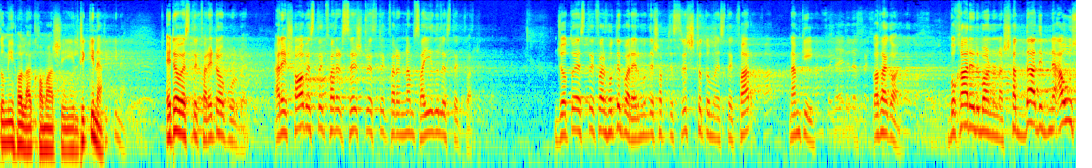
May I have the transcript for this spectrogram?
তুমি হলা ক্ষমাশীল, ঠিক কি না এটাও ইস্তেগফার, এটাও পড়বেন। আর এই সব ইস্তেগফারের, শ্রেষ্ঠ ইস্তেগফারের নাম সাইয়্যিদুল ইস্তেগফার। যত ইস্তেগফার হতে পারে, এর মধ্যে সবচেয়ে শ্রেষ্ঠতম ইস্তেগফার নাম কি? কথা কন। বুখারীর বর্ণনা, সাদ্দাদ ইবনে আউস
